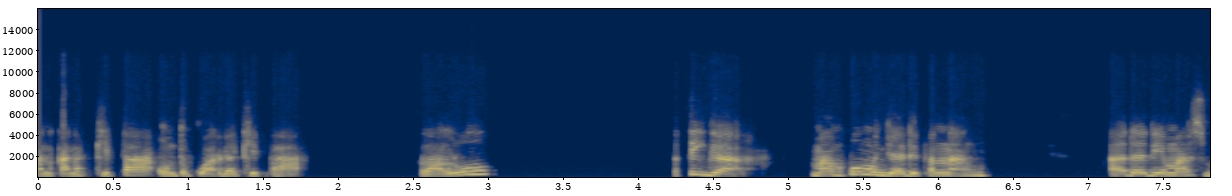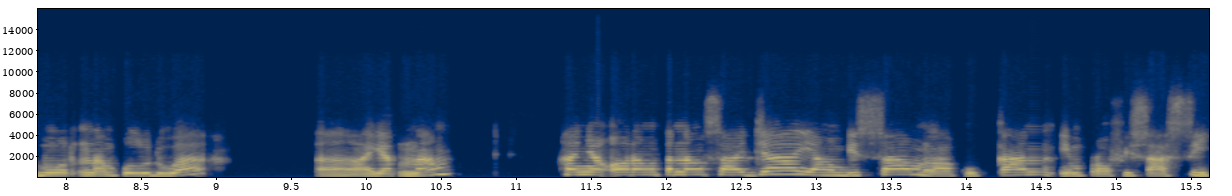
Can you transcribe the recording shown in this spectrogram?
anak-anak kita, untuk keluarga kita. Lalu ketiga, mampu menjadi tenang. Ada di Mazmur 62 uh, eh, ayat 6 hanya orang tenang saja yang bisa melakukan improvisasi.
